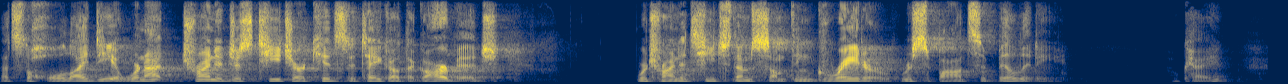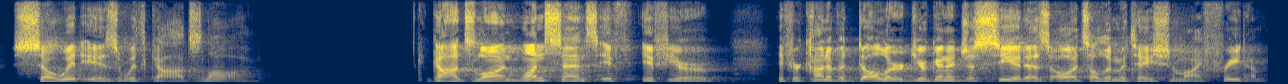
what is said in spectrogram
That's the whole idea. We're not trying to just teach our kids to take out the garbage, we're trying to teach them something greater responsibility. Okay? So it is with God's law. God's law, in one sense, if, if, you're, if you're kind of a dullard, you're going to just see it as, oh, it's a limitation of my freedom.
